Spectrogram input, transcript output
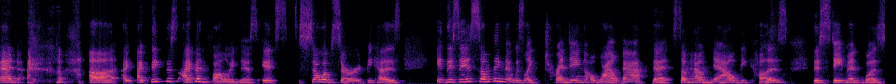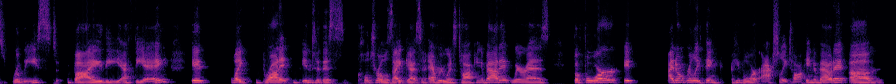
And uh, I, I think this, I've been following this. It's so absurd because it, this is something that was like trending a while back that somehow now because this statement was released by the FDA it like brought it into this cultural zeitgeist and everyone's talking about it. Whereas before it I don't really think people were actually talking about it. Um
